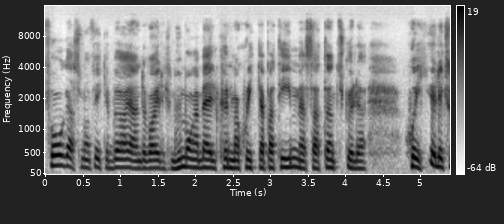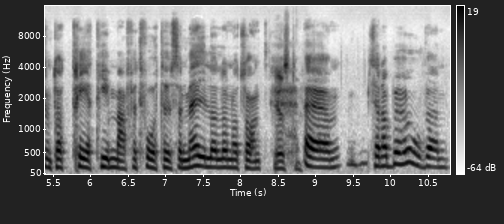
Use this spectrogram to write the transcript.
fråga som man fick i början det var ju liksom hur många mejl kunde man skicka per timme så att det inte skulle skicka, liksom ta tre timmar för 2000 mejl eller något sånt. Eh, sen har behoven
